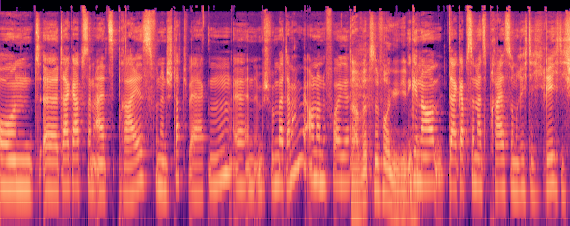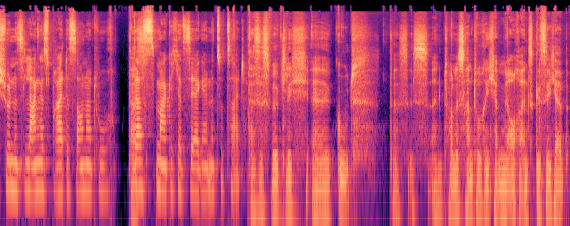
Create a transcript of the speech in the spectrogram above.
Und äh, da gab es dann als Preis von den Stadtwerken äh, in, im Schwimmbad, da machen wir auch noch eine Folge. Da wird es eine Folge geben. Genau, da gab es dann als Preis so ein richtig, richtig schönes, langes, breites Saunatuch. Das- Das, mag ich jetzt sehr gerne zurzeit. Das ist wirklich äh, gut. Das ist ein tolles Handtuch. Ich habe mir auch eins gesichert.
